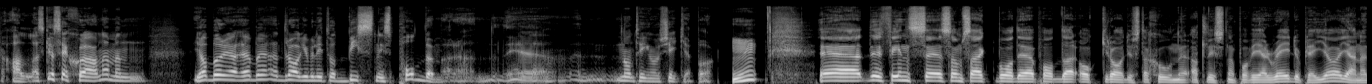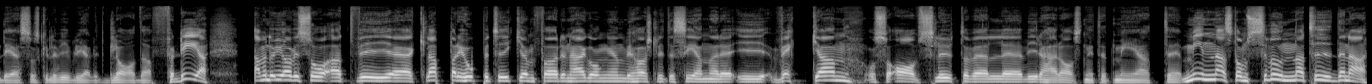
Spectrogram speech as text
alla ska säga sköna, men jag börjar, jag börjar dra mig lite åt businesspodden där. Det är någonting att kika på. Mm. Eh, det finns eh, som sagt både poddar och radiostationer att lyssna på via radioplay. Gör gärna det så skulle vi bli jävligt glada för det. Ja, men då gör vi så att vi eh, klappar ihop butiken för den här gången. Vi hörs lite senare i veckan och så avslutar väl eh, vi det här avsnittet med att eh, minnas de svunna tiderna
